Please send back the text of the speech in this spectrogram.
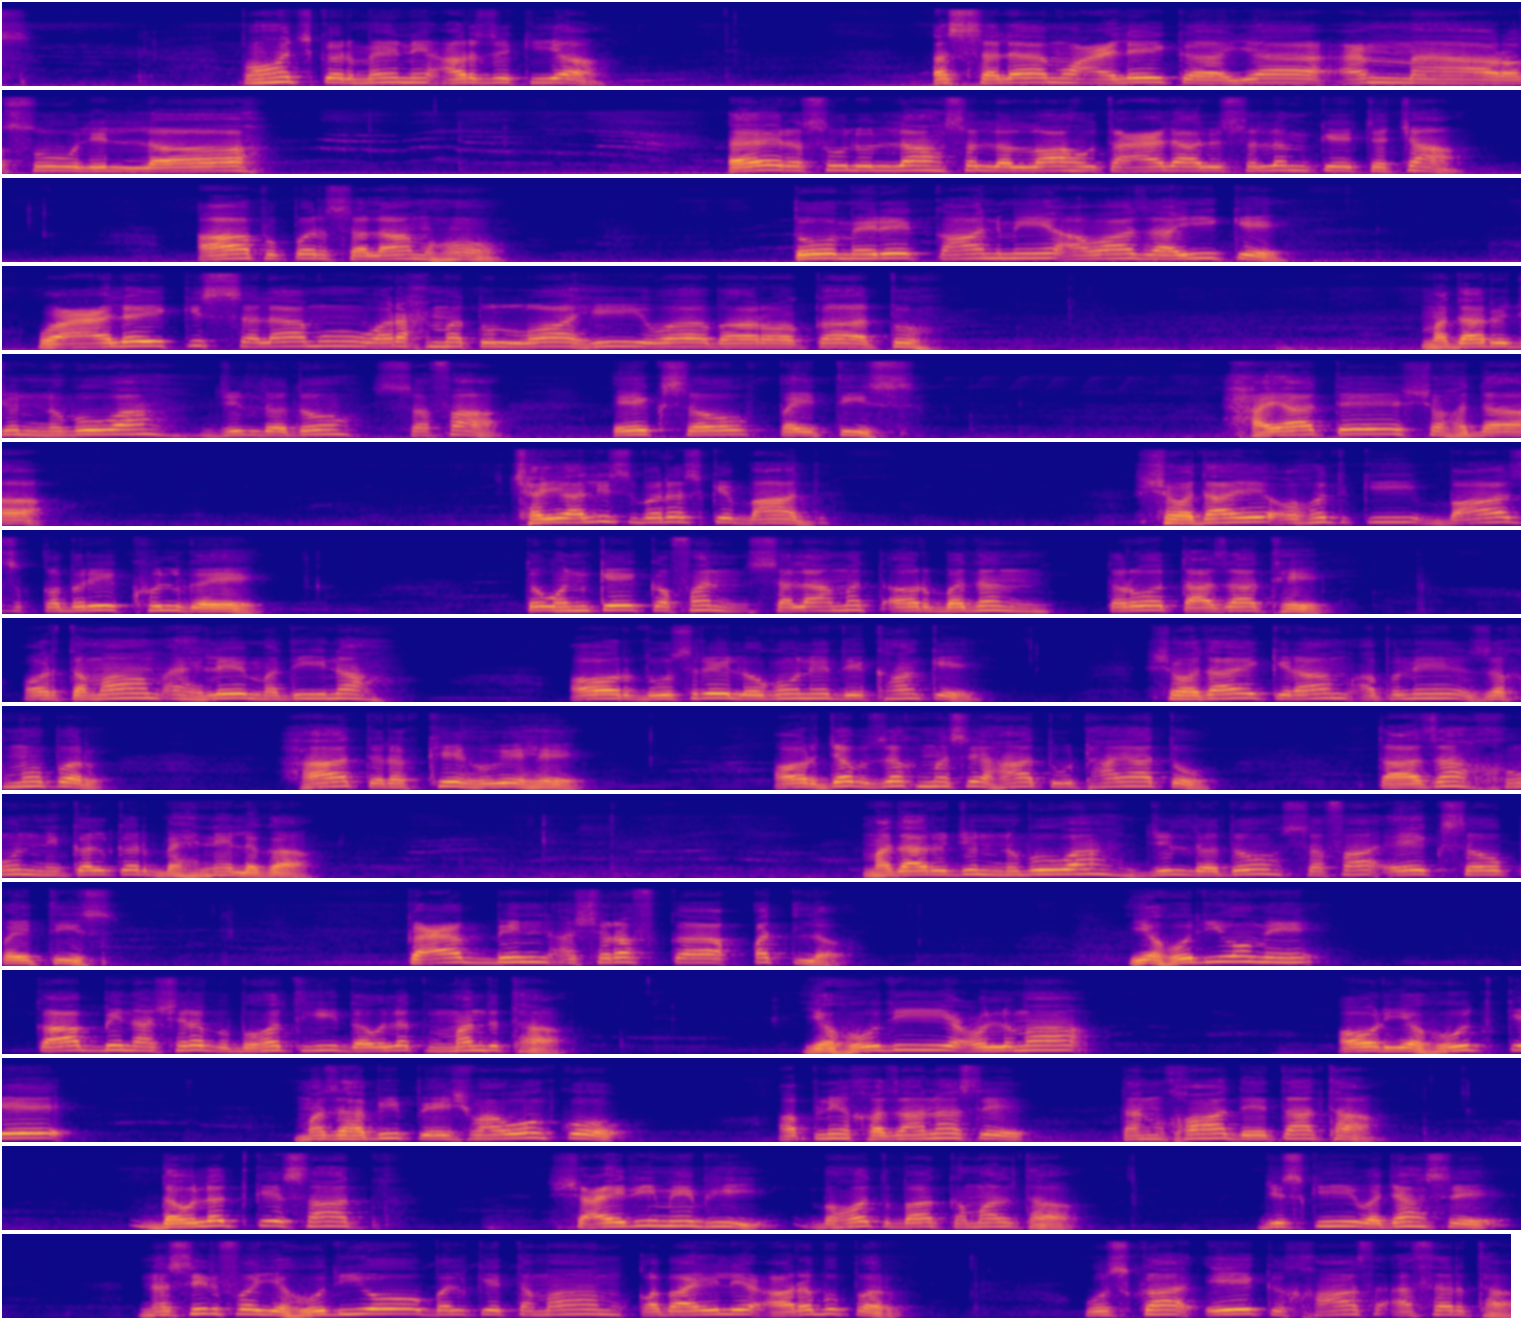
पहुँच कर मैंने अर्ज़ किया असलका या अम्मा रसूलिल्लाह। ए रसूलुल्लाह सल्लल्लाहु अलैहि वसल्लम के चचा, आप पर सलाम हो। तो मेरे कान में आवाज़ आई कि वालेकुम वरहमतुल्लाहि व बरकातुह। मदारजुलनबुआ जिल्द दो सफ़ा एक सौ पैंतीस। हयात शहदा। छियालीस बरस के बाद शहदाय अहद की बाज़ कब्रें खुल गए तो उनके कफन सलामत और बदन तरो ताज़ा थे और तमाम अहले मदीना और दूसरे लोगों ने देखा कि शहदाय किराम अपने ज़ख्मों पर हाथ रखे हुए है और जब ज़ख्म से हाथ उठाया तो ताज़ा खून निकलकर बहने लगा। मदारजुलनबुआ जल्द दो, सफ़ा एक सौ पैंतीस। काब बिन अशरफ का कत्ल। यहूदियों में काब बिन अशरफ बहुत ही दौलतमंद था। यहूदी और यहूद के मजहबी पेशवाओं को अपने ख़जाना से तनख्वाह देता था। दौलत के साथ शायरी में भी बहुत बाकमाल था, जिसकी वजह से न सिर्फ़ यहूदियों बल्कि तमाम कबाइल अरब पर उसका एक ख़ास असर था।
